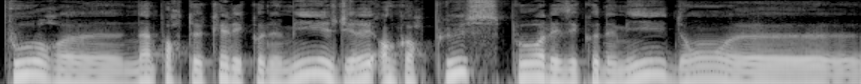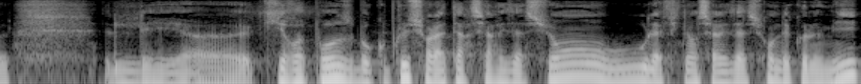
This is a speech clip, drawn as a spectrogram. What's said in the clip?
pour n'importe quelle économie, et je dirais encore plus pour les économies dont les, qui reposent beaucoup plus sur la tertiarisation ou la financiarisation de l'économie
